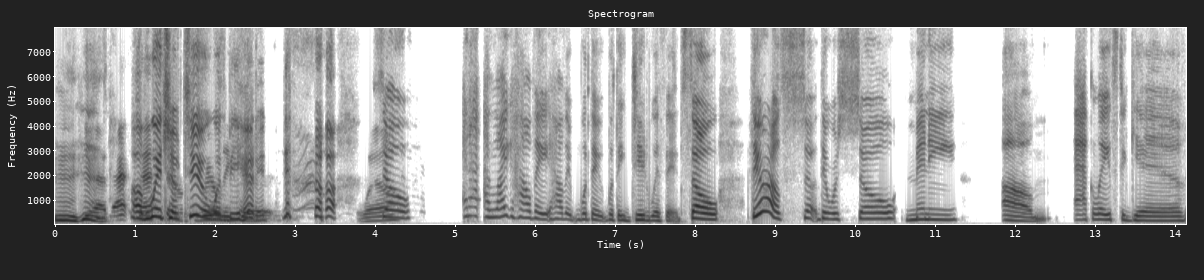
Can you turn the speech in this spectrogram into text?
Mm-hmm. Yeah, that, of which of two really was beheaded. well, so and I, I like how they how they what they what they did with it. So there are so there were so many um accolades to give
